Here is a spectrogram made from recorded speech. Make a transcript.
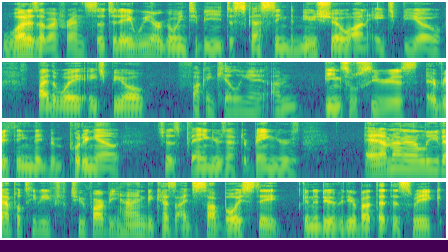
What is up, my friends? So today we are going to be discussing the new show on HBO. By the way, HBO fucking killing it. I'm being so serious. Everything they've been putting out, just bangers after bangers. And I'm not gonna leave Apple TV too far behind because I just saw Boy State. Gonna do a video about that this week.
